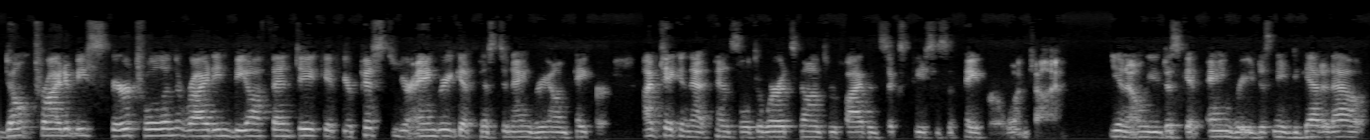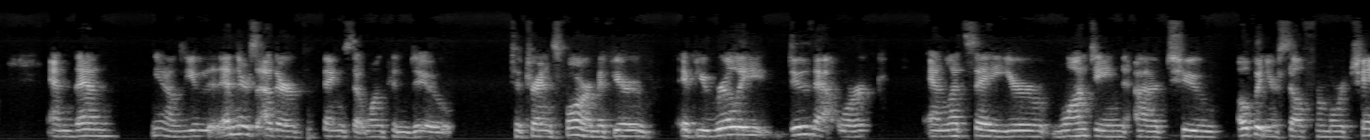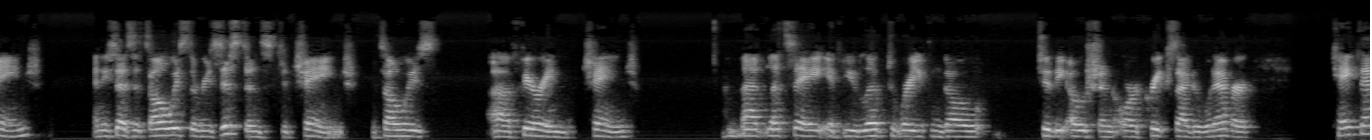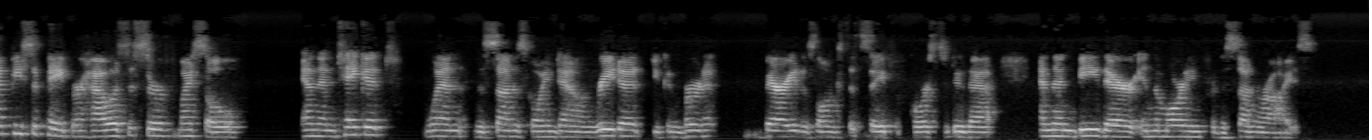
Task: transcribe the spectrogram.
Don't try to be spiritual in the writing. Be authentic. If you're pissed, you're angry, get pissed and angry on paper. I've taken that pencil to where it's gone through five and six pieces of paper at one time. You know, you just get angry. You just need to get it out. And then, you know, you, and there's other things that one can do to transform. If you're, if you really do that work, and let's say you're wanting uh, to open yourself for more change, and he says it's always the resistance to change. It's always uh, fearing change. But let's say if you live to where you can go to the ocean or a creekside or whatever, take that piece of paper, how has it served my soul? And then take it when the sun is going down, read it. You can burn it, bury it as long as it's safe, of course, to do that. And then be there in the morning for the sunrise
